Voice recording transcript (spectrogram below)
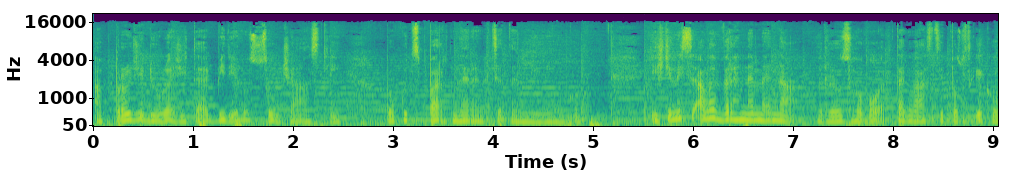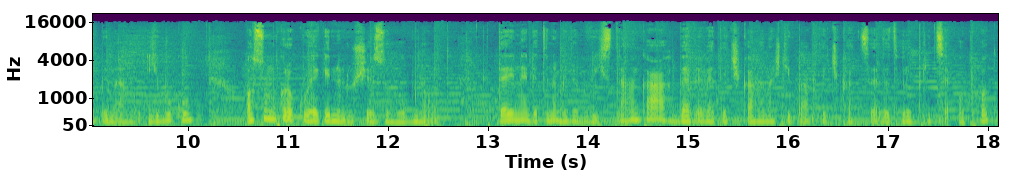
a proč je důležité být jeho součástí, pokud s partnerem chcete miminko. Ještě než se ale vrhneme na rozhovor, tak vás chci pozvat ke koupě mého e-booku 8 kroků, jak jednoduše zhubnout, který najdete na mých webových stránkách www.hanaštipák.cz rubrice obchod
